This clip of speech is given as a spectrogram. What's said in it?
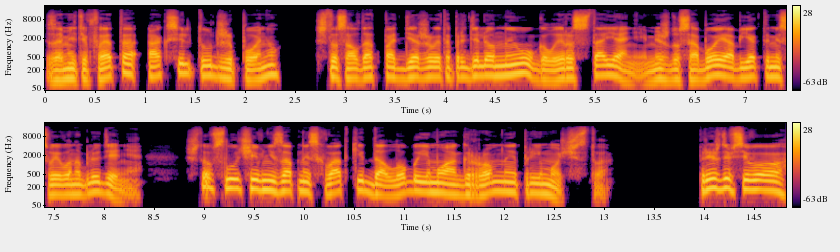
Заметив это, Аксель тут же понял, что солдат поддерживает определенный угол и расстояние между собой и объектами своего наблюдения, что в случае внезапной схватки дало бы ему огромное преимущество. Прежде всего,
